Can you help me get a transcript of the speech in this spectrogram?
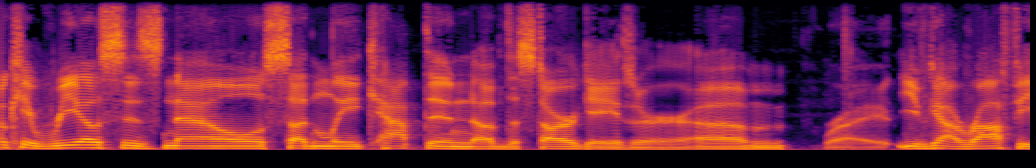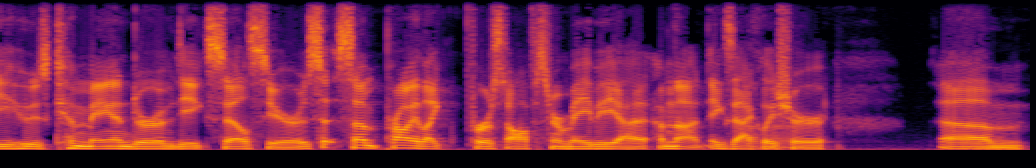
okay, Rios is now suddenly captain of the Stargazer. Um, Right. You've got Raffi, who's commander of the Excelsior. Some probably like first officer, maybe. I, am not exactly uh-huh. sure. Um,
